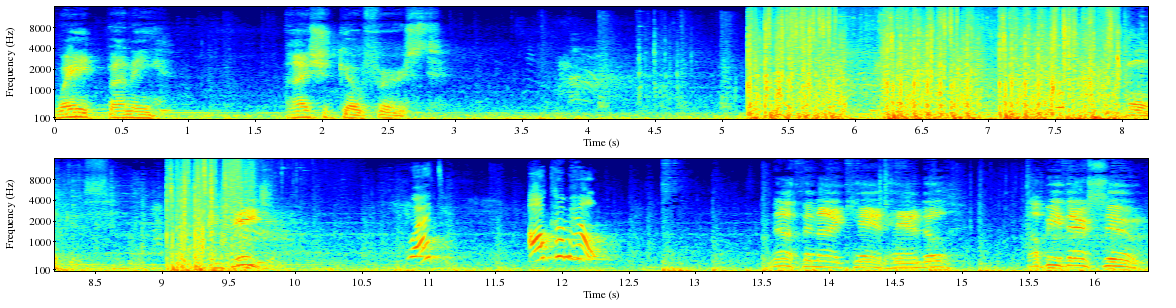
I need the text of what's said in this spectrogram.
Wait, Bunny. I should go first. Vulgus. Engaging. What? I'll come help. Nothing I can't handle. I'll be there soon.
